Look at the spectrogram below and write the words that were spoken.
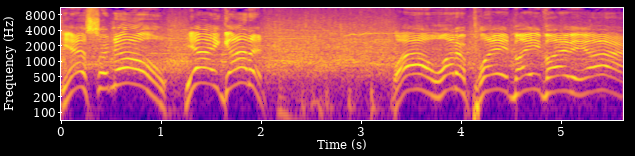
Yes or no? Yeah, he got it. Wow, what a play made by VR.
